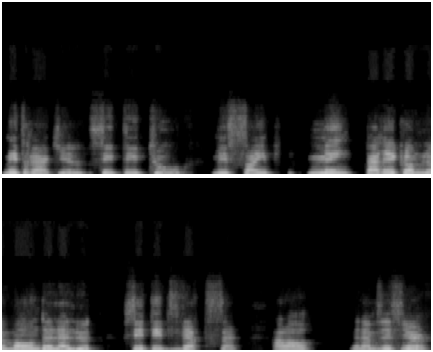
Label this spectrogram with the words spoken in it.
mais tranquille. C'était tout, mais simple. Mais, pareil comme le monde de la lutte, c'était divertissant. Alors, mesdames et messieurs,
